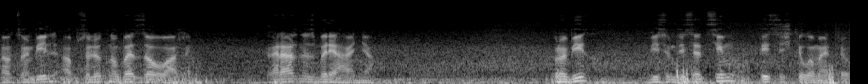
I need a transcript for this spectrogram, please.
автомобіль абсолютно без зауважень. Гаражне зберігання. Пробіг 87 тисяч кілометрів.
